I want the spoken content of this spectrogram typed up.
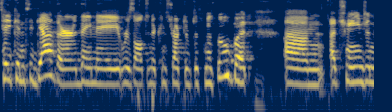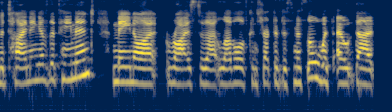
taken together, they may result in a constructive dismissal, but um, a change in the timing of the payment may not rise to that level of constructive dismissal without that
